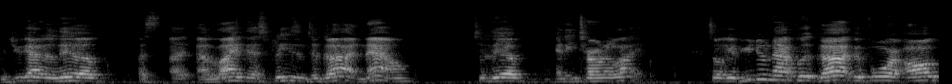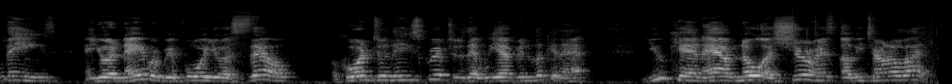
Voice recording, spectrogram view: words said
But you got to live a, a, life that's pleasing to God now to live an eternal life. So if you do not put God before all things and your neighbor before yourself, according to these scriptures that we have been looking at, you can have no assurance of eternal life.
